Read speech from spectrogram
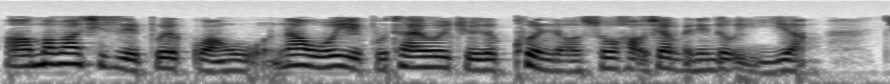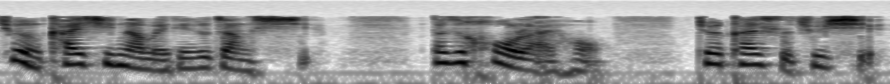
啊，妈妈其实也不会管我，那我也不太会觉得困扰，说好像每天都一样，就很开心啊，每天就这样写。但是后来哈，就开始去写，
